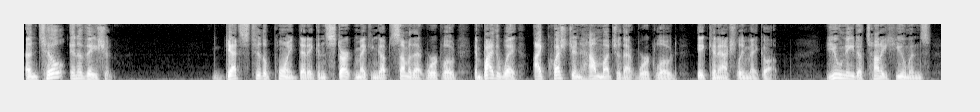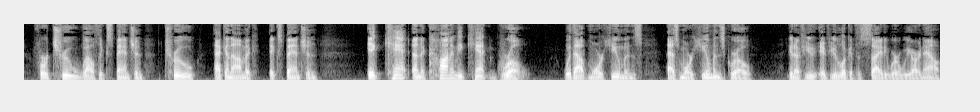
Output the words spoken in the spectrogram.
Until innovation gets to the point that it can start making up some of that workload. And by the way, I question how much of that workload it can actually make up. You need a ton of humans for true wealth expansion, true economic expansion. It can't, an economy can't grow without more humans. As more humans grow, you know, if you if you look at the society where we are now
